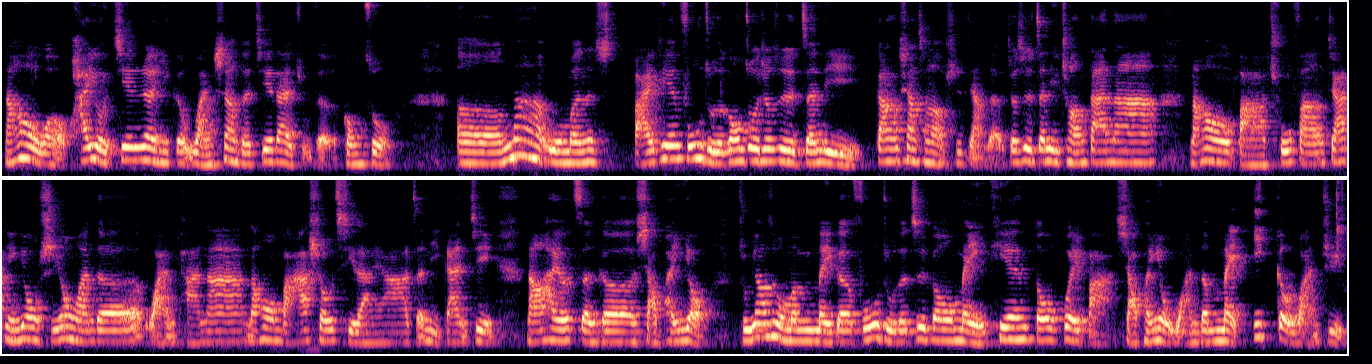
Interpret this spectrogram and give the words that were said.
然后我还有兼任一个晚上的接待组的工作。呃，那我们白天服务组的工作就是整理，刚刚像陈老师讲的，就是整理床单啊，然后把厨房家庭用使用完的碗盘啊，然后我们把它收起来啊，整理干净，然后还有整个小朋友。主要是我们每个服务组的职工每天都会把小朋友玩的每一个玩具，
